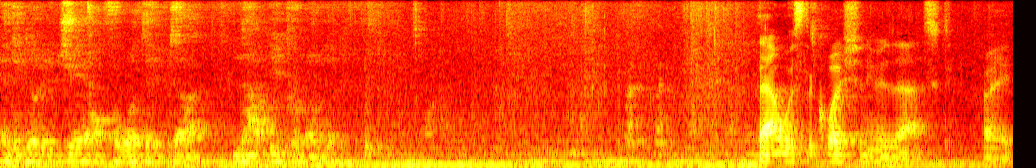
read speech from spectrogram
and to go to jail for what they've done, not be promoted. That was the question he was asked, right?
